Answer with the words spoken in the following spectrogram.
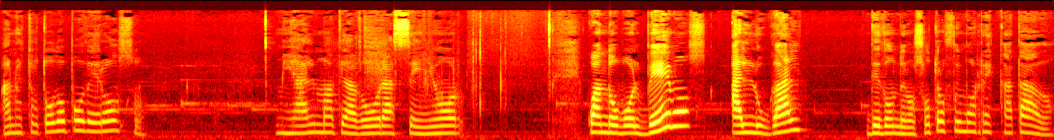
a nuestro Todopoderoso? Mi alma te adora, Señor. Cuando volvemos al lugar de donde nosotros fuimos rescatados,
